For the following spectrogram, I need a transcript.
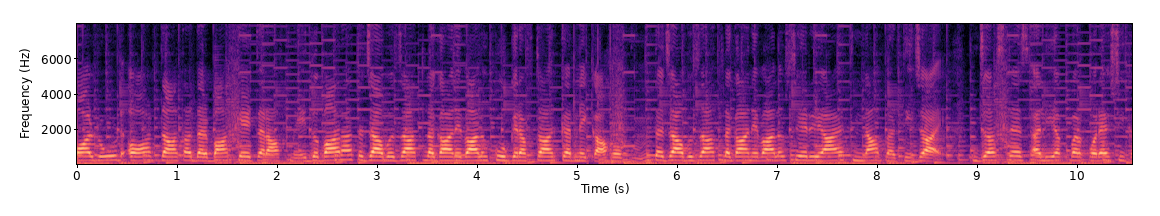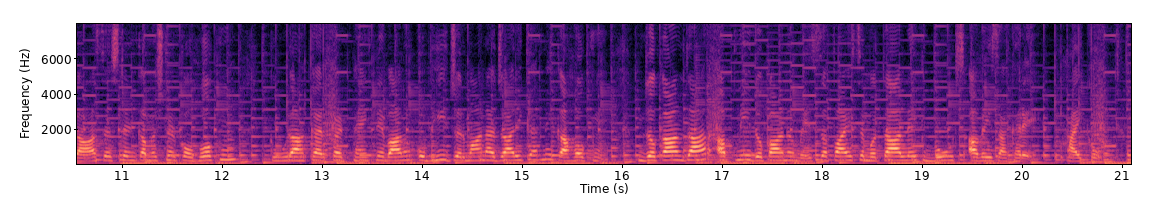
मॉल रोड और दाता दरबार के तरफ़ में दोबारा तजावजात लगाने वालों को गिरफ़्तार करने का हुक्म। तजावजात लगाने वालों से रियायत न बरती जाए। जस्टिस अली अकबर कुरैशी का असिस्टेंट कमिश्नर को हुक्म। कूड़ा करकट फेंकने वालों को भी जुर्माना जारी करने का हुक्म। दुकानदार अपनी दुकानों में सफ़ाई से मुतालिक बोर्ड्स अवेजा करें। High court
